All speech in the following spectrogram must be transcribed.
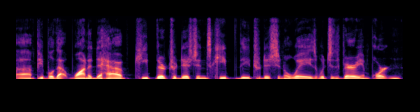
uh, people that wanted to have keep their traditions, keep the traditional ways, which is very important,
